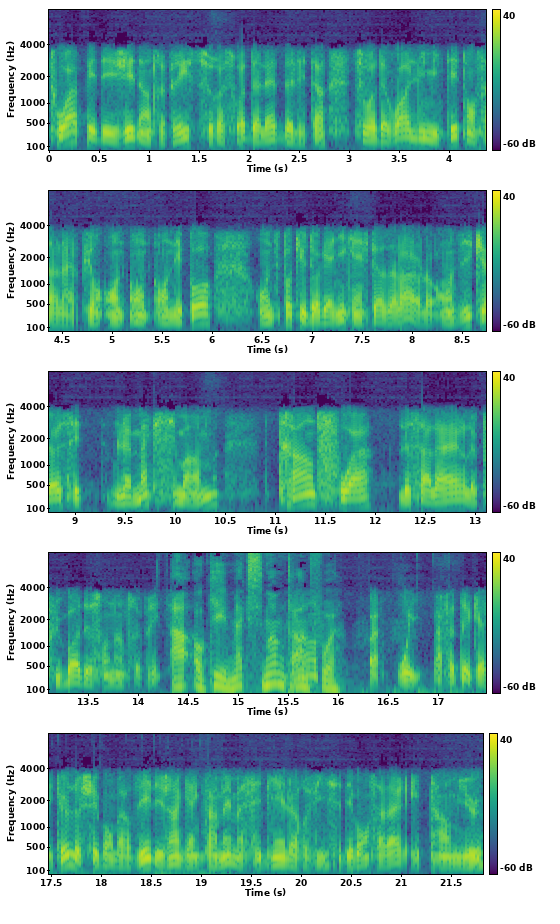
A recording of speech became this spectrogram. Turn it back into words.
toi, PDG d'entreprise, tu reçois de l'aide de l'État, tu vas devoir limiter ton salaire. Puis on n'est pas, on dit pas qu'il doit gagner 15 pièces de l'heure. On dit que c'est le maximum 30 fois le salaire le plus bas de son entreprise. Ah, OK, maximum 30 fois. Oui. Ben, faites le calcul. chez Bombardier, les gens gagnent quand même assez bien leur vie. C'est des bons salaires et tant mieux.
